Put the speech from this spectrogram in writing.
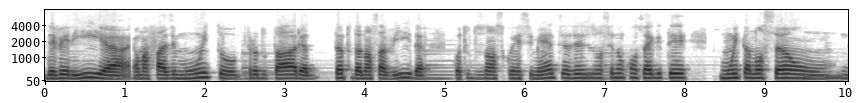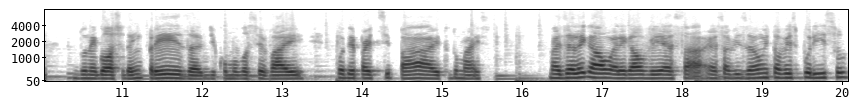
deveria. É uma fase muito introdutória tanto da nossa vida quanto dos nossos conhecimentos, e às vezes você não consegue ter muita noção do negócio da empresa, de como você vai poder participar e tudo mais. Mas é legal, é legal ver essa, essa visão e talvez por isso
